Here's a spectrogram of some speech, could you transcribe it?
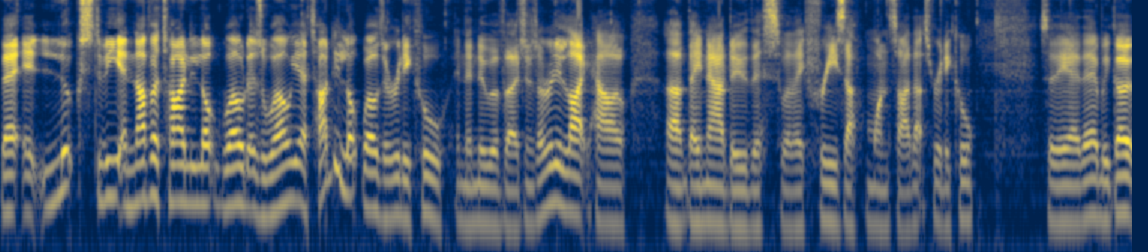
There, it looks to be another tidally locked world as well. Yeah, tidally locked worlds are really cool in the newer versions. I really like how uh, they now do this, where they freeze up on one side. That's really cool. So yeah, there we go.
